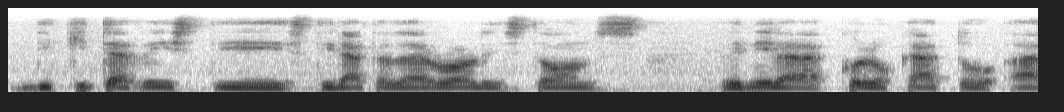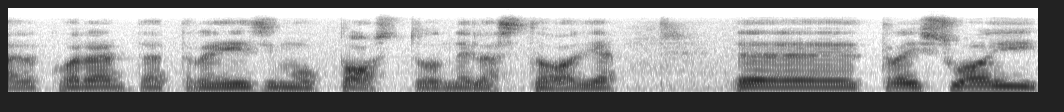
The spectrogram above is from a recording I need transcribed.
di chitarristi stilata da Rolling Stones veniva collocato al 43 posto nella storia. Eh, tra i suoi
